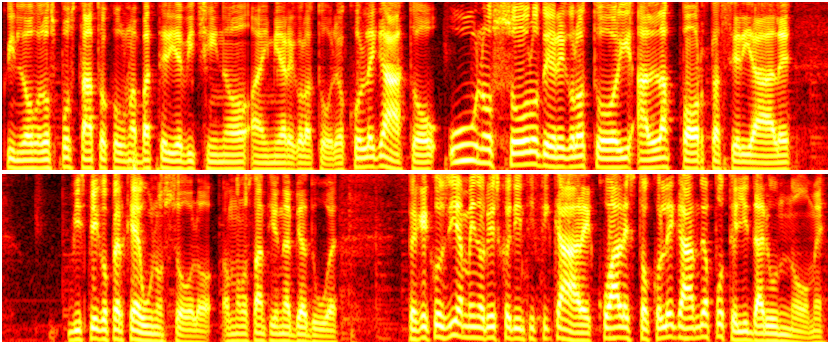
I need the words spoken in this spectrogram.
quindi l'ho spostato con una batteria vicino ai miei regolatori. Ho collegato uno solo dei regolatori alla porta seriale. Vi spiego perché uno solo, nonostante io ne abbia due perché così almeno riesco a identificare quale sto collegando e a potergli dare un nome.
